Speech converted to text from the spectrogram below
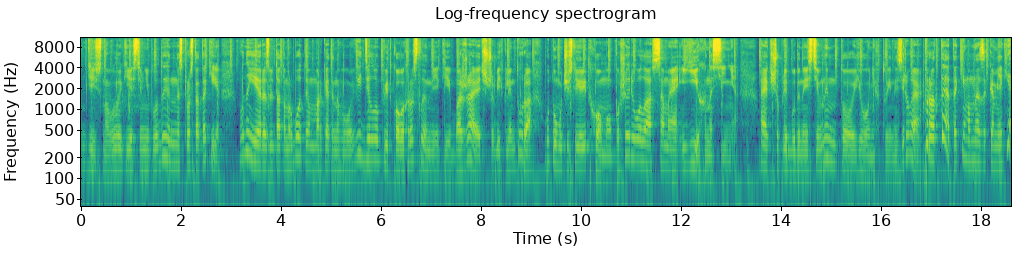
Дійсно, великі ястівні плоди неспроста такі. Вони є результатом роботи маркетингового відділу квіткових рослин, які бажають, щоб їх клієнтура, у тому числі рід Homo, поширювала саме їх насіння. А якщо плід буде неїстівним, то його ніхто і не зірве. Проте таким амнезикам, як я.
